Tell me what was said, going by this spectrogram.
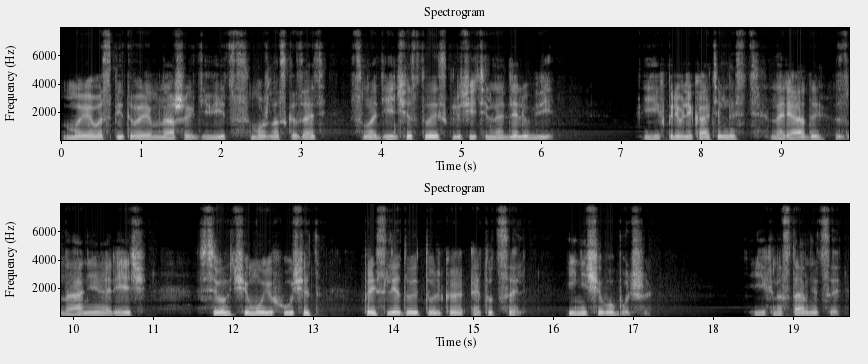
Мы воспитываем наших девиц, можно сказать, с младенчества исключительно для любви. И их привлекательность, наряды, знания, речь, все, чему их учат, преследует только эту цель и ничего больше. Их наставницы –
